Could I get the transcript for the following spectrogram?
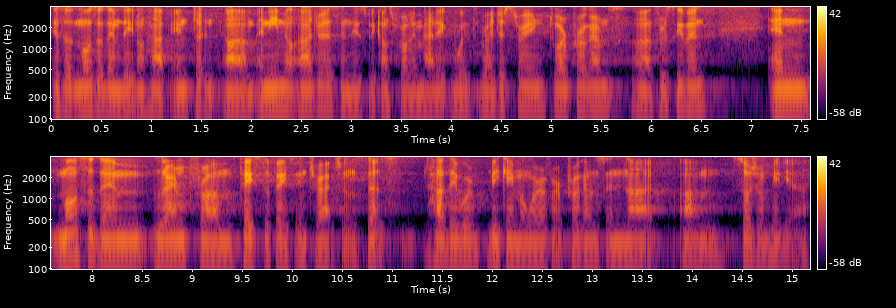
is that most of them, they don't have um, an email address, and this becomes problematic with registering to our programs uh, through Cvent. And most of them learn from face-to-face -face interactions. That's how they were, became aware of our programs and not um, social media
